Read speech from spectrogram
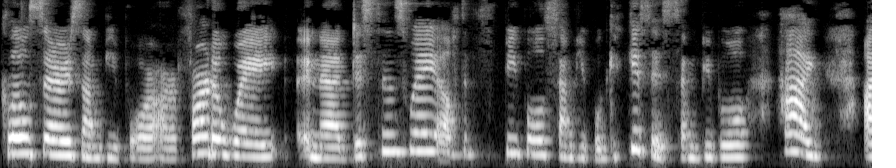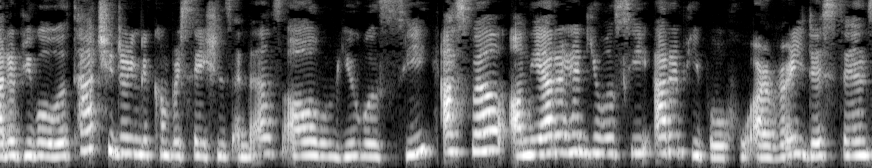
closer, some people are farther away in a distance way of the people, some people give kisses, some people hug, other people will touch you during the conversations, and that's all you will see. As well, on the other hand, you will see other people who are very distant,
